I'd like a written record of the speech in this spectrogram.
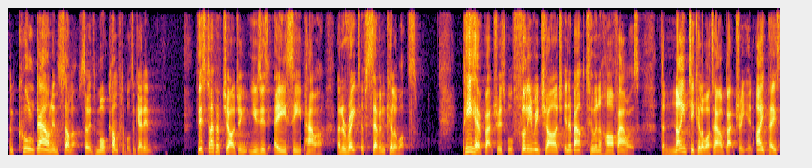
and cool down in summer so it's more comfortable to get in. This type of charging uses AC power at a rate of 7 kilowatts. PHEV batteries will fully recharge in about two and a half hours. The 90 kilowatt hour battery in I-Pace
